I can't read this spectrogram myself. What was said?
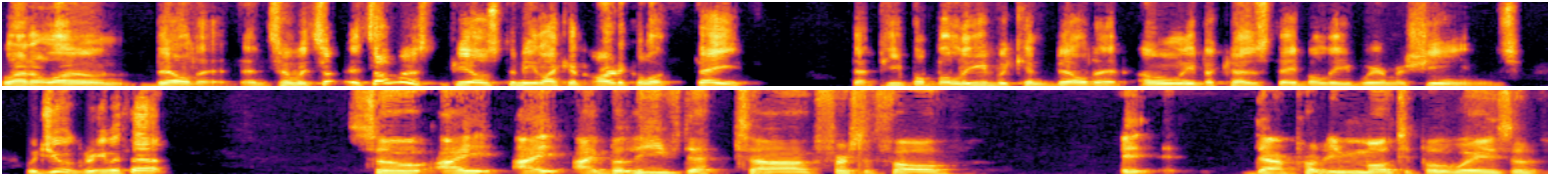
let alone build it. And so it's it's almost feels to me like an article of faith that people believe we can build it only because they believe we're machines. Would you agree with that? So I I, I believe that uh, first of all, it, there are probably multiple ways of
